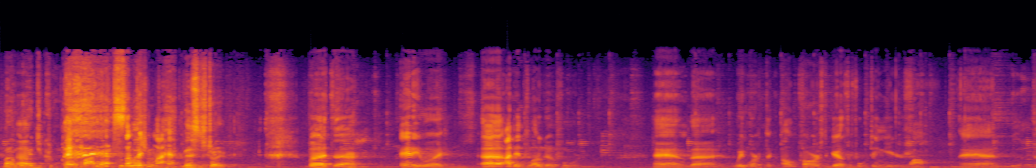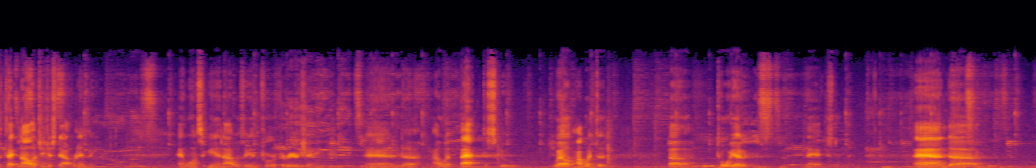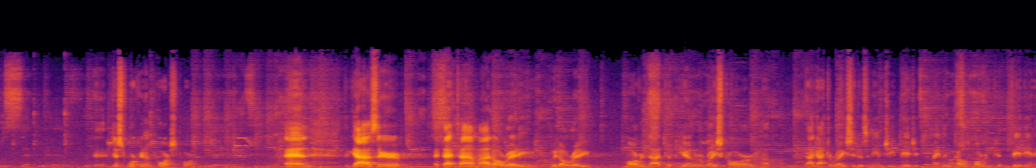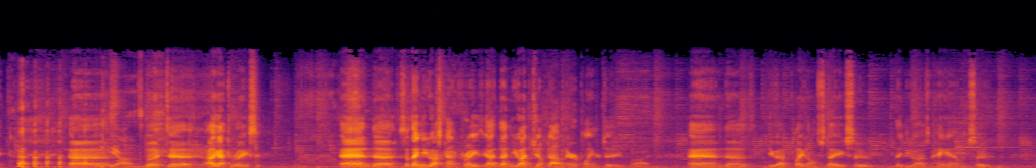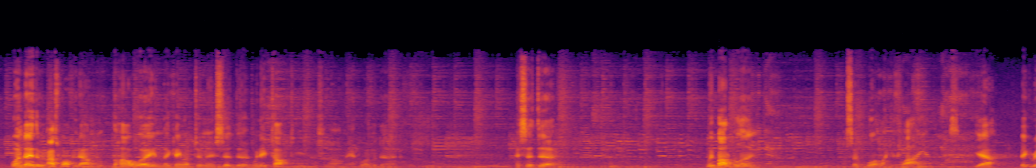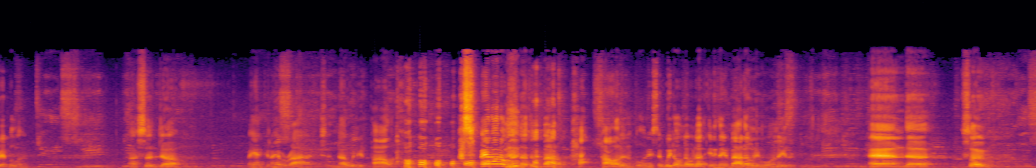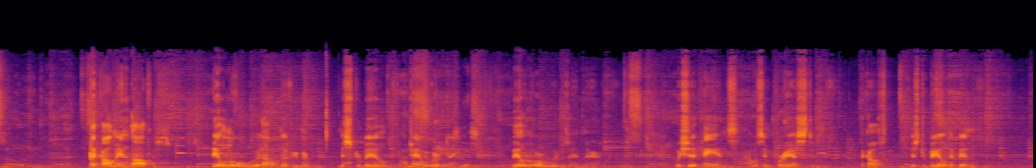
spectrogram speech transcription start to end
But I'm glad you clarified that for Uh, some the people might have to This is true. But uh, anyway, uh, I did the logo for it. And uh, we worked the, on cars together for 14 years. Wow. And the technology just outran me. And once again, I was in for a career change. And uh, I went back to school. Well, I went to uh, Toyota next. And uh, just working in the parts department. And the guys there, at that time, I'd already, we'd already, Marvin and I put together a race car, and I, I got to race it as an MG midget, mainly because Marvin couldn't fit in it. Uh, Yeah. But uh, I got to race it. And uh, so they knew I was kind of crazy. I, I knew I'd jumped out of an airplane or two. Right. and uh, knew I'd played on stage, so they knew I was a ham. And so one day I was walking down the hallway, and they came up to me and said, uh, "We need to talk to you." I said, "Oh man, what have I done?" They said, uh, "We bought a balloon." I said, "What, like you fly in?" Said, yeah, big red balloon. I said. Uh, Man, can I have a ride? He said, No, we need a pilot. I said, man, I don't know nothing about a pilot in a balloon. He said, we don't know nothing, anything about owning one either. And uh, so they called me into the office. Bill Norwood, I don't know if you remember Mr. Bill from Channel who he 13. is. Yes. Bill Norwood was in there. We shook hands. I was impressed because Mr. Bill had been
